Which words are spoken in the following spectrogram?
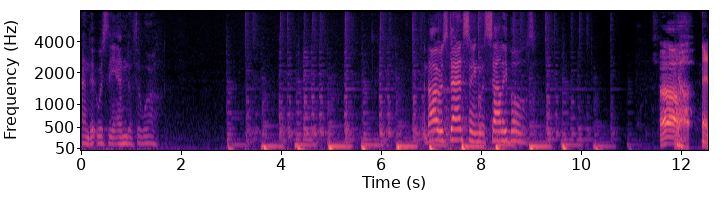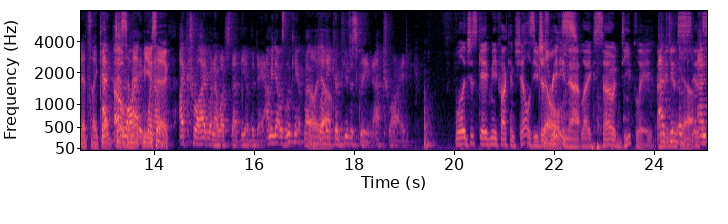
And it was the end of the world. And I was dancing with Sally Bowles. Oh, Yeah. And it's like I that dissonant cried music. I, I cried when I watched that the other day. I mean, I was looking at my Oh, bloody yeah. computer screen. I cried. well, it just gave me fucking chills. You just reading that like so deeply. I and, mean, you- it's, Yeah. and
